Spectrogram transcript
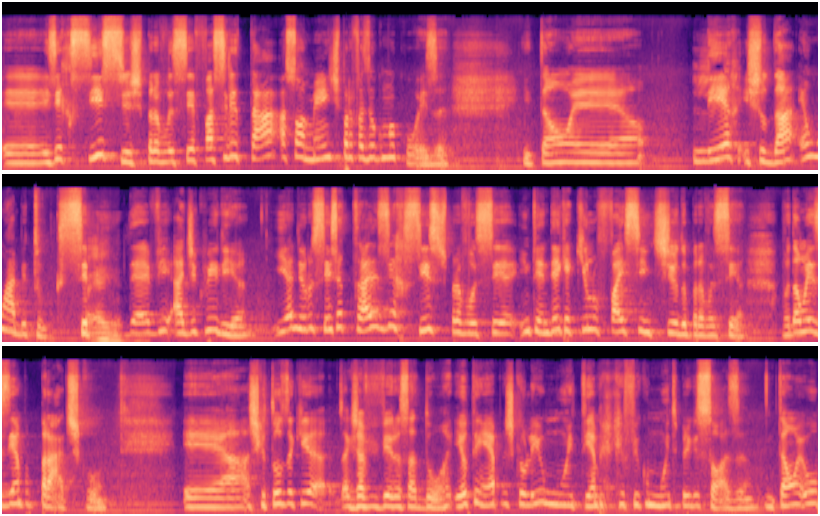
é, exercícios para você facilitar a sua mente para fazer alguma coisa. Então, é, ler, estudar é um hábito que você é deve adquirir. E a neurociência traz exercícios para você entender que aquilo faz sentido para você. Vou dar um exemplo prático. É, acho que todos aqui já viveram essa dor. Eu tenho épocas que eu leio muito, tem épocas que eu fico muito preguiçosa. Então, eu,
